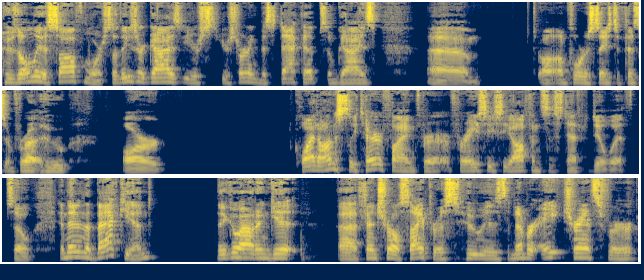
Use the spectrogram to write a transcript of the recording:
who's only a sophomore. So these are guys you're you're starting to stack up some guys um, on Florida State's defensive front who are quite honestly terrifying for for ACC offenses to have to deal with. So, and then in the back end, they go out and get uh, Fentrell Cypress, who is the number eight transfer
